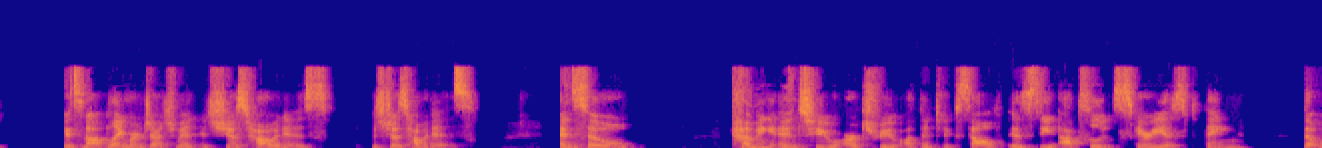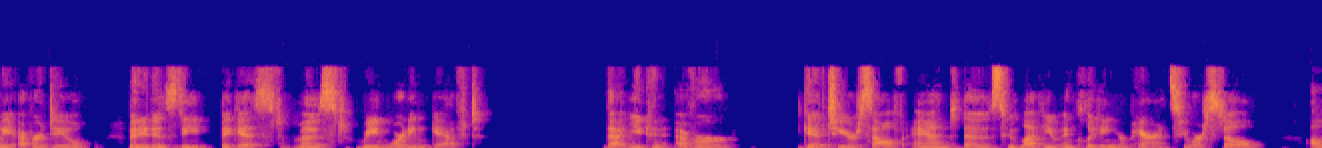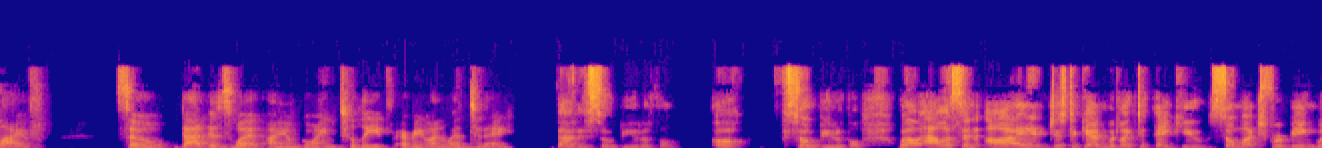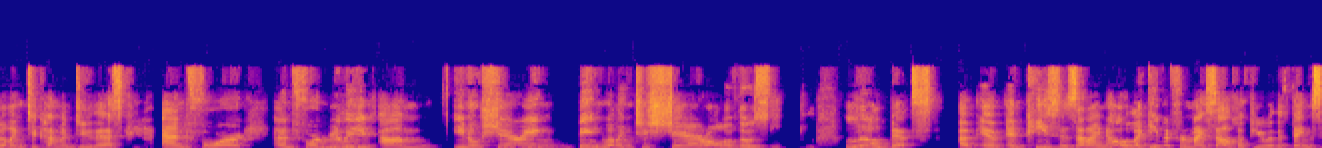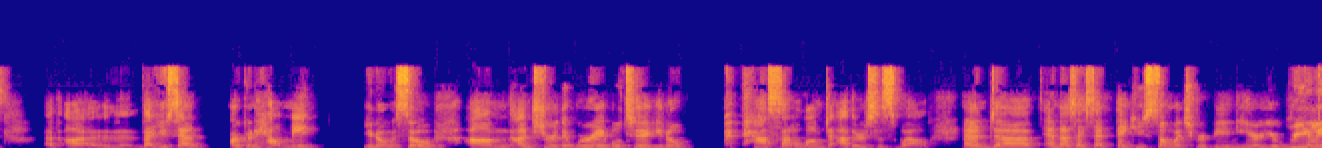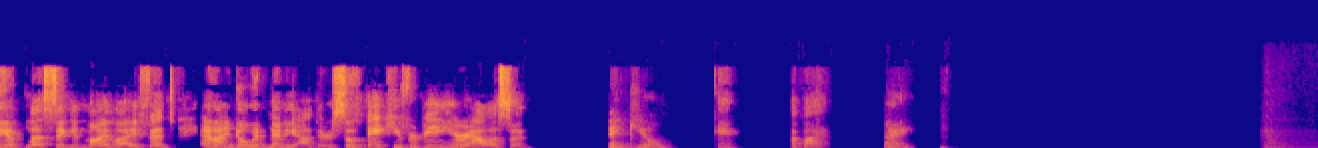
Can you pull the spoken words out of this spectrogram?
it's not blame or judgment, it's just how it is. It's just how it is. And so coming into our true authentic self is the absolute scariest thing that we ever do but it is the biggest, most rewarding gift that you can ever give to yourself and those who love you, including your parents who are still alive. So that is what I am going to leave everyone with today. That is so beautiful. Oh, so beautiful. Well, Allyson, I just again would like to thank you so much for being willing to come and do this and for and for really um you know sharing being willing to share all of those little bits of, of and pieces that I know like even for myself a few of the things uh, that you said are going to help me you know so um i'm sure that we're able to you know pass that along to others as well. And uh, and as I said, thank you so much for being here. You're really a blessing in my life, and and I know in many others. So thank you for being here, Allyson. Thank you. Okay. Bye-bye. Bye.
